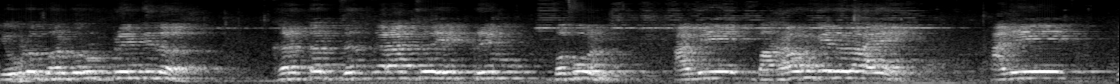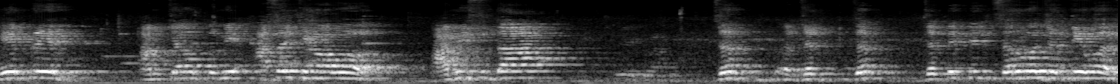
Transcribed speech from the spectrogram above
एवढं भरभरून प्रेम दिलं. खरं तर जतकरांचं हे प्रेम बघून आम्ही भारावून गेलेलो आहे. आणि हे प्रेम आमच्यावर तुम्ही असं ठेवावं. आम्ही सुद्धा जग जग जत सर्व जनतेवर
